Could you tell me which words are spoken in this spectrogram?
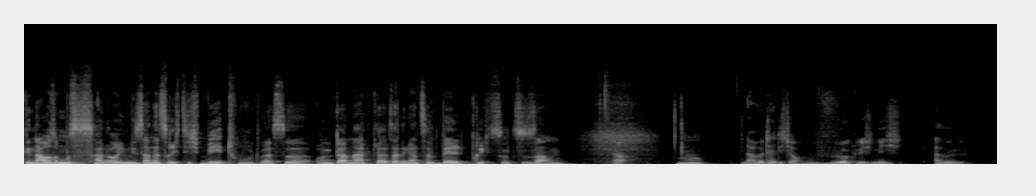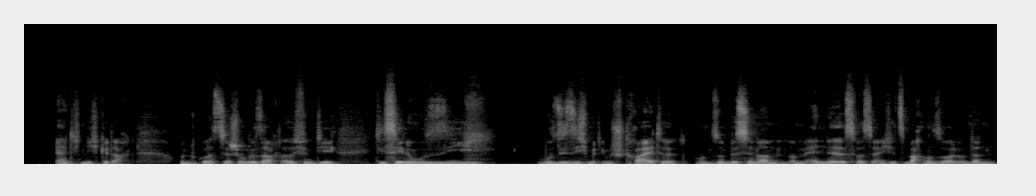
genauso muss es halt auch irgendwie sein, dass es richtig wehtut, weißt du? Und da merkt er halt, seine ganze Welt bricht so zusammen. Ja. Ja. Damit hätte ich auch wirklich nicht, also hätte ich nicht gedacht. Und du hast ja schon gesagt, also ich finde die, die Szene, wo sie, wo sie sich mit ihm streitet und so ein bisschen am, am Ende ist, was er eigentlich jetzt machen soll. Und dann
